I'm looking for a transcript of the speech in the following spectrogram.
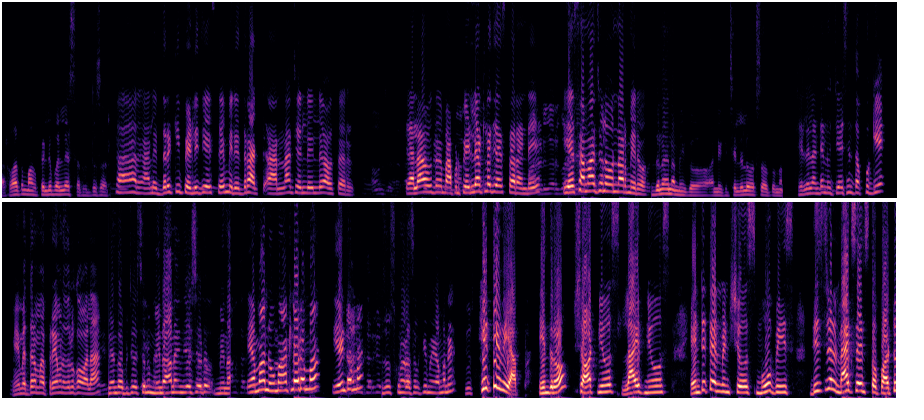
తర్వాత మాకు పెళ్ళి పడలేదు సార్ వద్దు సార్. సార్ వాళ్ళిద్దరికి పెళ్ళి చేస్తే మీరిద్దరు అన్న చెల్లెళ్ళు అవుతారు. ఎలా అవుతుంది అప్పుడు పెళ్ళి ఎట్లా చేస్తారండి? ఏ సమాజంలో ఉన్నారు మీరు? వద్దునైనా మీకు నీకు చెల్లెలు వరుస అవుతుంది? చెల్లెలంటే నువ్వు చేసిన తప్పుకి మేమిద్దరం మా ప్రేమను వదులుకోవాలా? నేను తప్పు చేశాను మీ నాన్న ఏం చేశాడు? మీ నాన్న ఏమా నువ్వు మాట్లాడమ్మా? ఏంటమ్మా? చూసుకున్నాడు అసలుకి మీ అమ్మని. Hit TV app. ఇందులో short news live news entertainment shows movies digital మ్యాగజైన్స్తో పాటు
